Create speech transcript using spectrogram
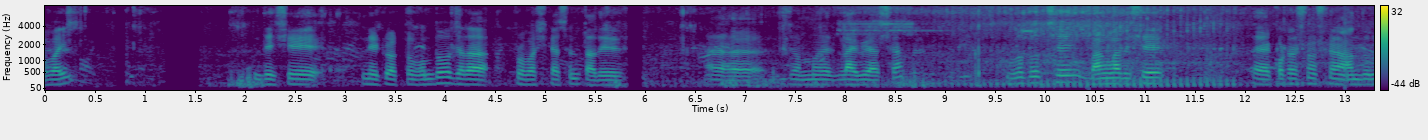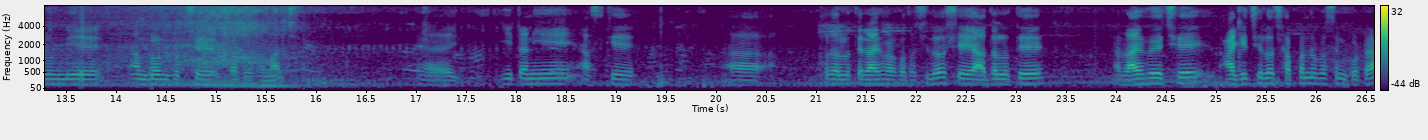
সবাই দেশে নেটওয়ার্ক তো বন্ধ, যারা প্রবাসী আছেন তাদের জন্য লাইভে আসা। মূলত হচ্ছে বাংলাদেশে কোটা সংস্কার আন্দোলন নিয়ে আন্দোলন করছে ছাত্র সমাজ। এটা নিয়ে আজকে আদালতে রায় হওয়ার কথা ছিল। সে আদালতে রায় হয়েছে, আগে ছিল ছাপ্পান্ন পার্সেন্ট কোটা।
